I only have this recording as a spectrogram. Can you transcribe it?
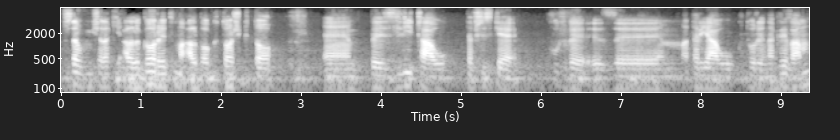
przydałby mi się taki algorytm albo ktoś, kto by zliczał te wszystkie kurwy z materiału, który nagrywam,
